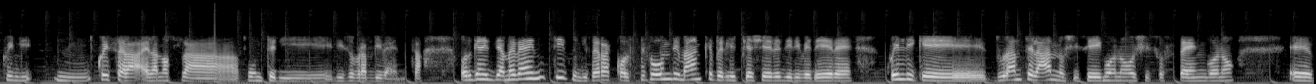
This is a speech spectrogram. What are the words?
quindi mh, questa è la, è la, nostra fonte di, di, sopravvivenza. Organizziamo eventi quindi per raccolte fondi ma anche per il piacere di rivedere quelli che durante l'anno ci seguono, ci sostengono. Eh,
